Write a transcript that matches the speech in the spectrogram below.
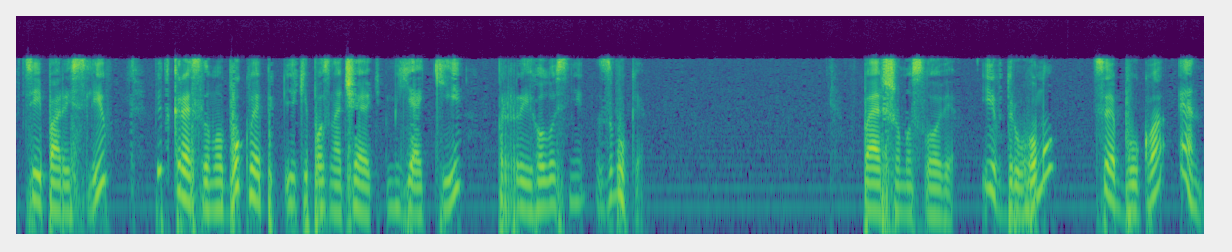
В цій парі слів підкреслимо букви, які позначають м'які приголосні звуки. В першому слові і в другому це буква Н.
